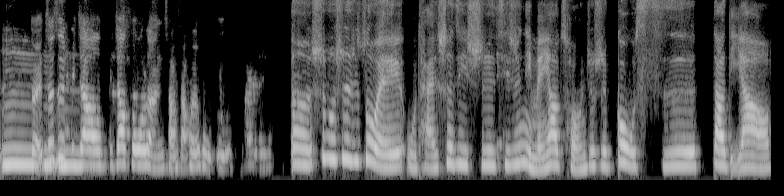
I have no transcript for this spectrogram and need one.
嗯，对，这是比较比较多人常常会忽略。呃，是不是作为舞台设计师，其实你们要从就是构思到底要。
